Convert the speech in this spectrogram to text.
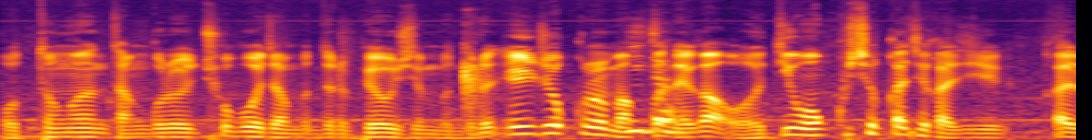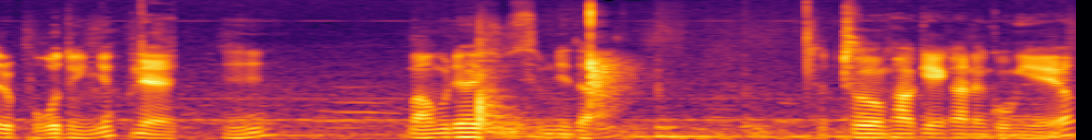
보통은 당구를 초보자분들은 배우시는 분들은 1족구를 맞고 이점. 내가 어디 원쿠션까지 가지까를 보거든요. 네, 예. 마무리할 수 있습니다. 두툼하게 가는 공이에요.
